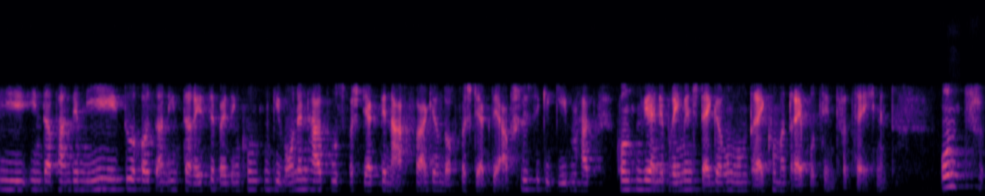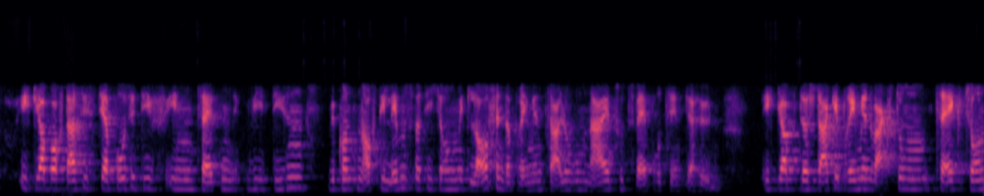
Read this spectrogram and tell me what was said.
die in der Pandemie durchaus an Interesse bei den Kunden gewonnen hat, wo es verstärkte Nachfrage und auch verstärkte Abschlüsse gegeben hat, konnten wir eine Prämiensteigerung um 3,3 Prozent verzeichnen. Und ich glaube, auch das ist sehr positiv in Zeiten wie diesen. Wir konnten auch die Lebensversicherung mit laufender Prämienzahlung um nahezu zwei Prozent erhöhen. Ich glaube, das starke Prämienwachstum zeigt schon,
